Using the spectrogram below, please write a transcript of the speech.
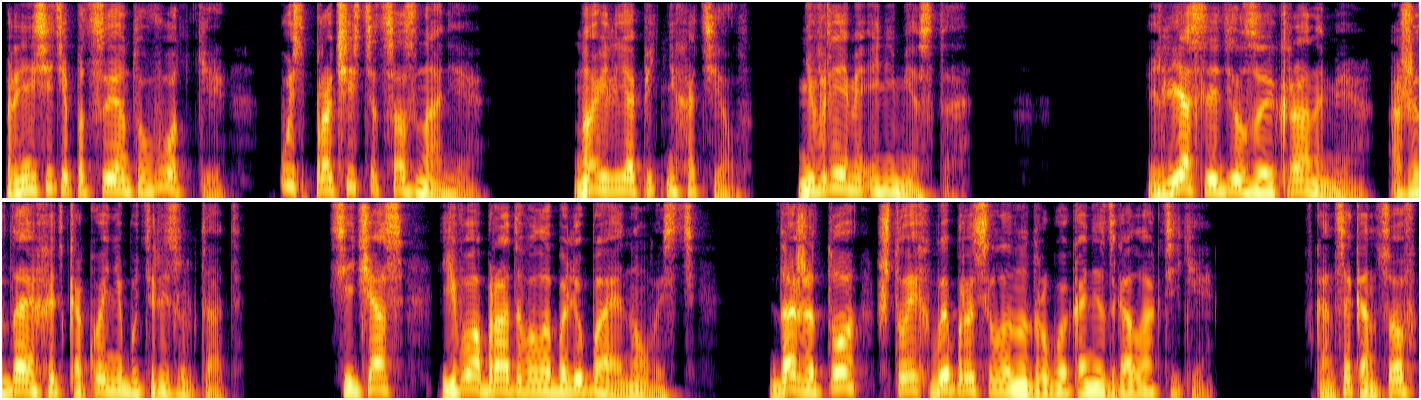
Принесите пациенту водки, пусть прочистит сознание. Но Илья пить не хотел. Ни время и ни место. Илья следил за экранами, ожидая хоть какой-нибудь результат. Сейчас его обрадовала бы любая новость. Даже то, что их выбросило на другой конец галактики. В конце концов,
